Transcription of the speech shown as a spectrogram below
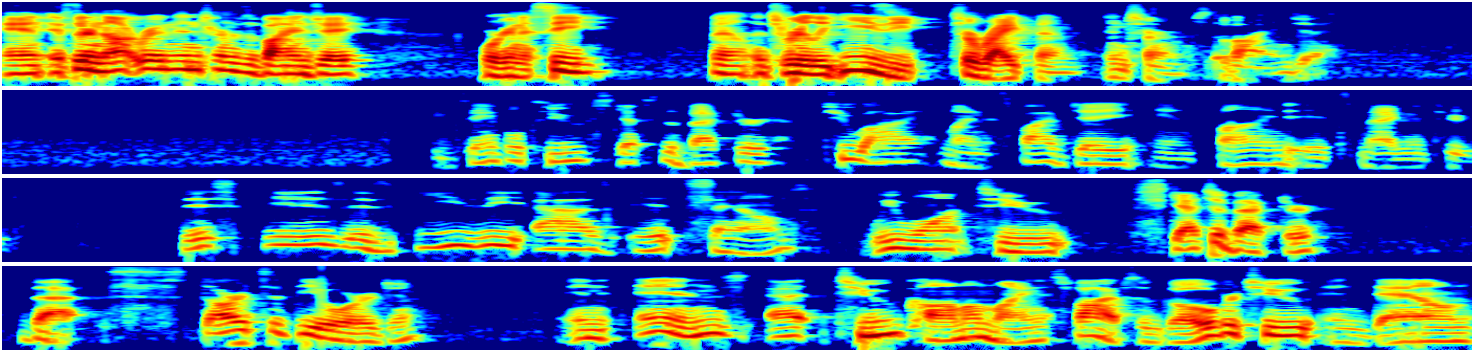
And if they're not written in terms of I and J, we're going to see, well, it's really easy to write them in terms of I and J. Example 2, sketch the vector 2i minus 5j and find its magnitude. This is as easy as it sounds. We want to sketch a vector that starts at the origin and ends at 2 comma minus 5. So go over 2 and down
